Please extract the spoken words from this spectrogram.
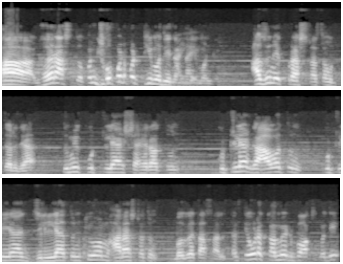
हा घर असतं पण झोपडपट्टीमध्ये नाही नाही. म्हणजे अजून एक प्रश्नाचं उत्तर द्या. तुम्ही कुठल्या शहरातून कुठल्या गावातून कुठल्या जिल्ह्यातून किंवा महाराष्ट्रातून बघत असाल तर तेवढं कमेंट बॉक्समध्ये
